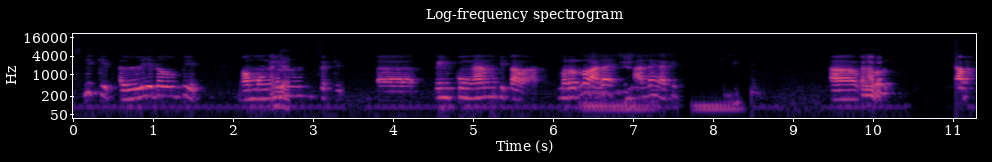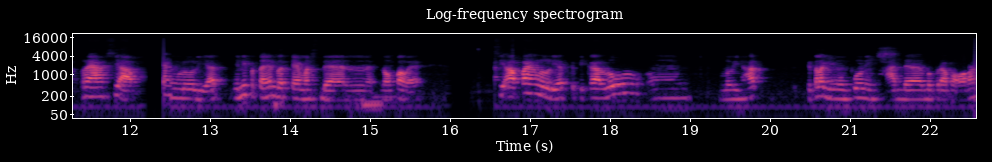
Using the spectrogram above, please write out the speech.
sedikit a little bit ngomongin sekit eh, lingkungan kita lah. Menurut lo ada ada nggak sih? Eh, Kenapa? lu reaksi apa yang lo lihat? Ini pertanyaan buat Kemas dan Novel ya. Reaksi apa yang lo lihat ketika lo em, melihat kita lagi ngumpul nih, ada beberapa orang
